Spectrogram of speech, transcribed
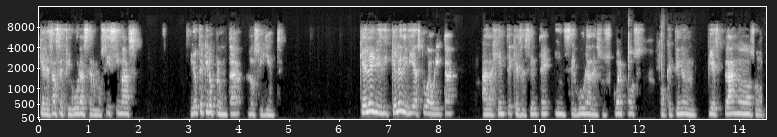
que les hace figuras hermosísimas. Yo te quiero preguntar lo siguiente. ¿Qué le, qué le dirías tú ahorita a la gente que se siente insegura de sus cuerpos o que tienen pies planos o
